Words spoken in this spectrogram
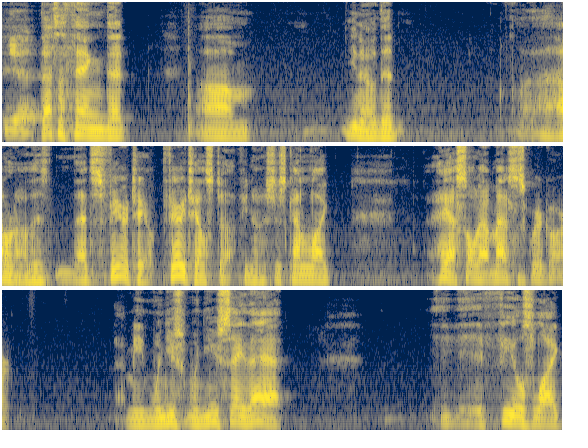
Yeah. that's a thing that um, you know that uh, I don't know. That's, that's fairy tale fairy tale stuff. You know, it's just kind of like, hey, I sold out Madison Square Garden. I mean, when you when you say that, it feels like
